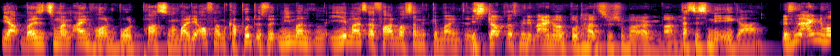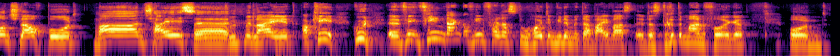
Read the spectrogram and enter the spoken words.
Ja, weil sie zu meinem Einhornboot passen. Und weil die Aufnahme kaputt ist, wird niemand jemals erfahren, was damit gemeint ist. Ich glaube, das mit dem Einhornboot hattest du schon mal irgendwann. das ist mir egal. Das ist ein Einhornschlauchboot. Mann, scheiße. Tut mir leid. Okay, gut. Äh, vielen Dank auf jeden Fall, dass du heute wieder mit dabei warst. Äh, das dritte Mal in Folge. Und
